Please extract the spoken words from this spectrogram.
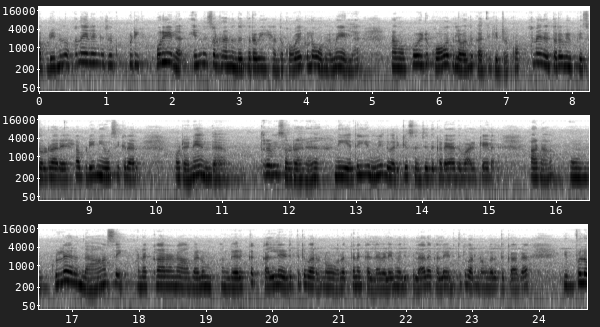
அப்படின்னு அந்த இளைஞருக்கு பிடி புரியல. என்ன சொல்கிறாரு இந்த துறவி? அந்த குகைக்குள்ளே ஒன்றுமே இல்லை. நம்ம போயிட்டு கோவத்தில் வந்து கத்திக்கிட்டு இருக்கோம். ஆனால் இந்த துறவி இப்படி சொல்கிறாரே அப்படின்னு யோசிக்கிறாரு. உடனே அந்த துறவி சொல்கிறாரு நீ எதையுமே இது வரைக்கும் செஞ்சது கிடையாது வாழ்க்கையில். ஆனால் உனக்குள்ளே இருந்த ஆசை பணக்காரனாகணும். அங்கே இருக்க கல்லை எடுத்துகிட்டு வரணும். ரத்தன கல்லை விலை மதிப்பில்லாத கல்லை எடுத்துகிட்டு வரணுங்கிறதுக்காக இவ்வளோ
